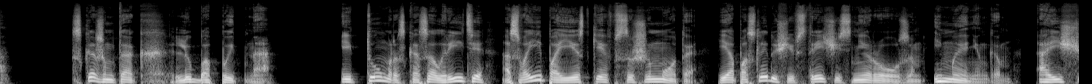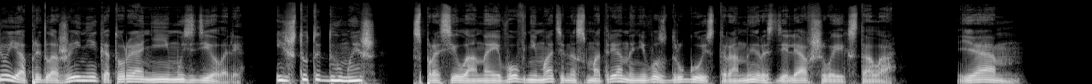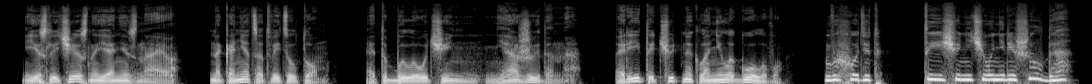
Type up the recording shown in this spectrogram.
скажем так, любопытно. И Том рассказал Рите о своей поездке в Сашимото и о последующей встрече с Нероузом и Мэннингом, а еще и о предложении, которое они ему сделали. «И что ты думаешь?» — спросила она его, внимательно смотря на него с другой стороны разделявшего их стола. «Я... Если честно, я не знаю», — наконец ответил Том. Это было очень неожиданно. Рита чуть наклонила голову. «Выходит, ты еще ничего не решил, да?»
